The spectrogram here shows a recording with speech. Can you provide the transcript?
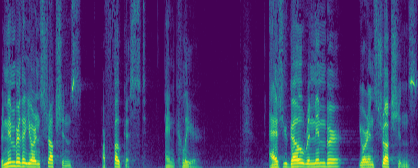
remember that your instructions are focused and clear. As you go, remember your instructions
